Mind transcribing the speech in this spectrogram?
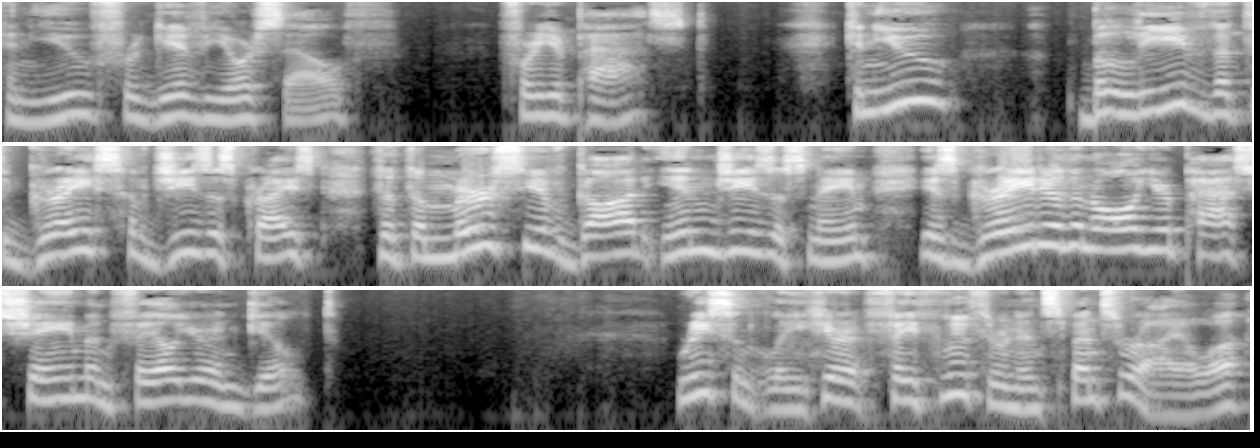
Can you forgive yourself for your past? Can you believe that the grace of Jesus Christ, that the mercy of God in Jesus' name is greater than all your past shame and failure and guilt? Recently, here at Faith Lutheran in Spencer, Iowa,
